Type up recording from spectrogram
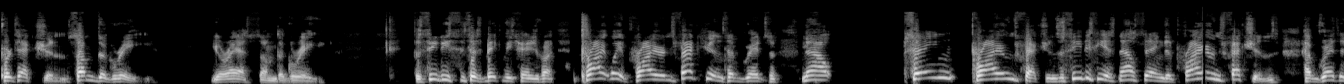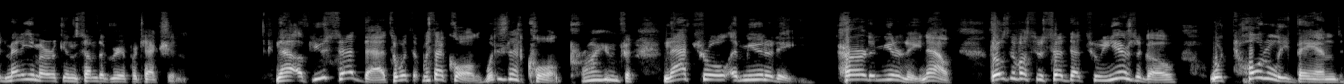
protection, some degree. You're asked some degree. The CDC says making these changes. Prior, wait, prior infections have granted. Now, saying prior infections, the CDC is now saying that prior infections have granted many Americans some degree of protection. Now, if you said that, so what's, what's that called? What is that called? Prior natural immunity, herd immunity. Now, those of us who said that two years ago were totally banned,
